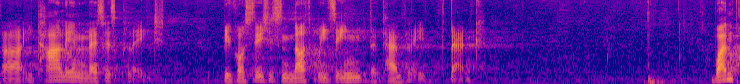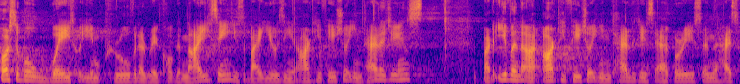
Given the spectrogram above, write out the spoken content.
uh, Italian license plate because this is not within the template bank. One possible way to improve the recognizing is by using artificial intelligence, but even an artificial intelligence algorithm has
